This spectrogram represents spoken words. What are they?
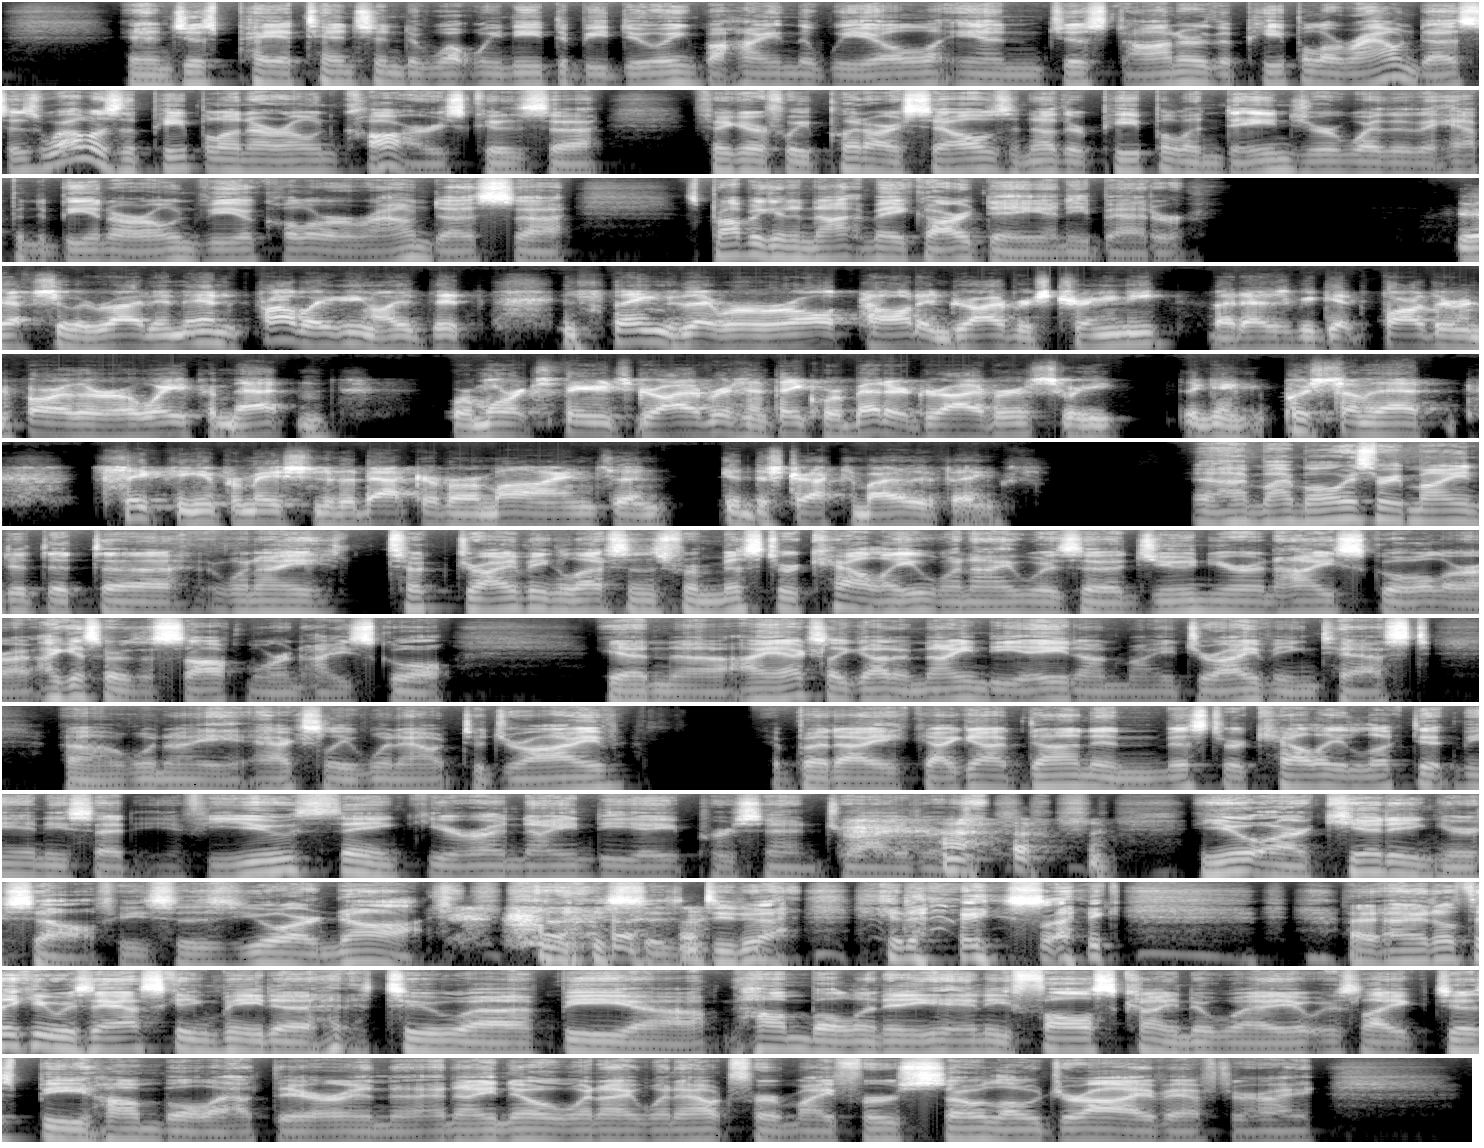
and just pay attention to what we need to be doing behind the wheel and just honor the people around us as well as the people in our own cars. Because uh, figure if we put ourselves and other people in danger, whether they happen to be in our own vehicle or around us, uh, it's probably going to not make our day any better. You're absolutely right. And, and probably, you know, it, it, it's things that we're all taught in driver's training. But as we get farther and farther away from that and we're more experienced drivers and think we're better drivers, we, again, push some of that safety information to the back of our minds and get distracted by other things. I'm, I'm always reminded that uh, when I took driving lessons from Mr. Kelly when I was a junior in high school, or I guess I was a sophomore in high school, and uh, I actually got a 98 on my driving test uh, when I actually went out to drive. But I, I got done, and Mr. Kelly looked at me and he said, If you think you're a 98% driver, you are kidding yourself. He says, You are not. he says, Do not. You know, he's like, I, I don't think he was asking me to to uh, be uh, humble in any any false kind of way. It was like just be humble out there. And and I know when I went out for my first solo drive after I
